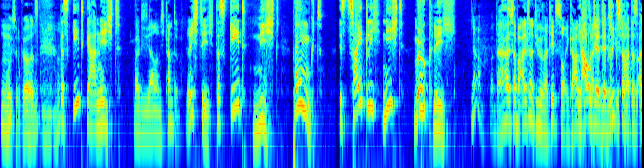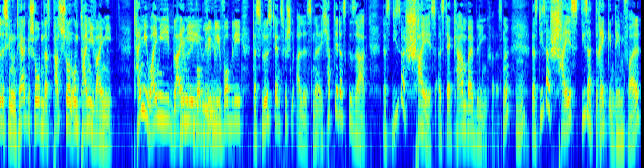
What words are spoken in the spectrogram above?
Boys and Girls. Das geht gar nicht. Weil die die ja noch nicht kannte. Richtig, das geht nicht. Punkt. Ist zeitlich nicht möglich. Ja, da ist aber alternative Realität, ist doch egal. Ja, und der, zeitlich der Trickster war. hat das alles hin und her geschoben, das passt schon und timey-wimey. Timey-wimey, blimey, wibbly-wobbly, das löst ja inzwischen alles, ne? Ich hab dir das gesagt, dass dieser Scheiß, als der kam bei Blink war das, ne? Mhm. Dass dieser Scheiß, dieser Dreck in dem Fall,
